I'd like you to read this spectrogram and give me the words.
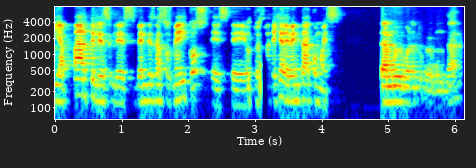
y aparte les, les, vendes gastos médicos? Este, ¿O tu estrategia de venta cómo es? Está muy buena tu pregunta.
